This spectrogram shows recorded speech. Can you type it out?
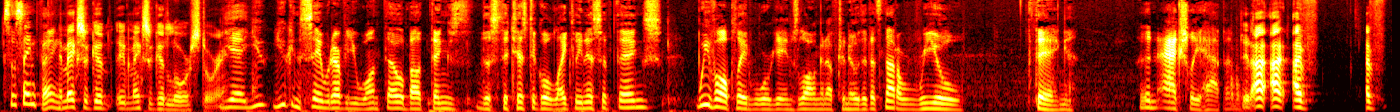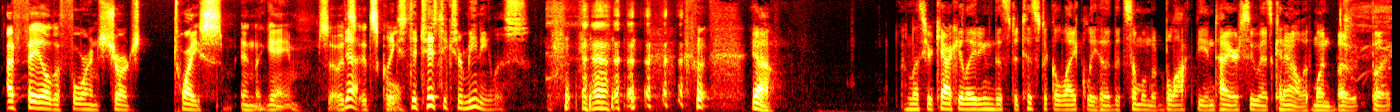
It's the same thing. It makes a good it makes a good lore story. Yeah, you, you can say whatever you want though about things, the statistical likeliness of things, we've all played war games long enough to know that that's not a real thing. It didn't actually happen. Dude, I, I, I've, I've, I've failed a four inch charge twice in the game, so it's yeah, it's cool. Like statistics are meaningless. Yeah. Unless you're calculating the statistical likelihood that someone would block the entire Suez Canal with one boat, but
